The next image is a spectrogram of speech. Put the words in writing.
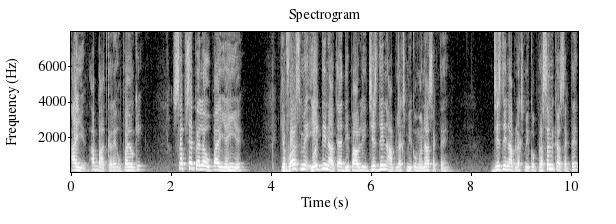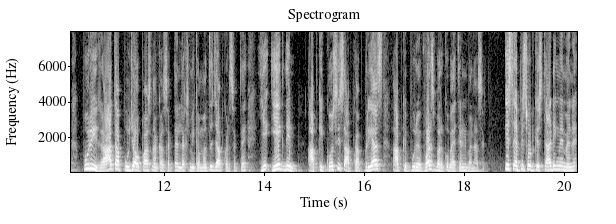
आइए, अब बात करें उपायों की। सबसे पहला उपाय यही है कि वर्ष में एक दिन आता है दीपावली, जिस दिन आप लक्ष्मी को मना सकते हैं। जिस दिन आप लक्ष्मी को प्रसन्न कर सकते हैं, पूरी रात आप पूजा उपासना कर सकते हैं, लक्ष्मी का मंत्र जाप कर सकते हैं, ये एक दिन आपकी कोशिश, आपका प्रयास आपके पूरे वर्ष भर को बेहतरीन बना सकते हैं। इस एपिसोड के स्टार्टिंग में मैंने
